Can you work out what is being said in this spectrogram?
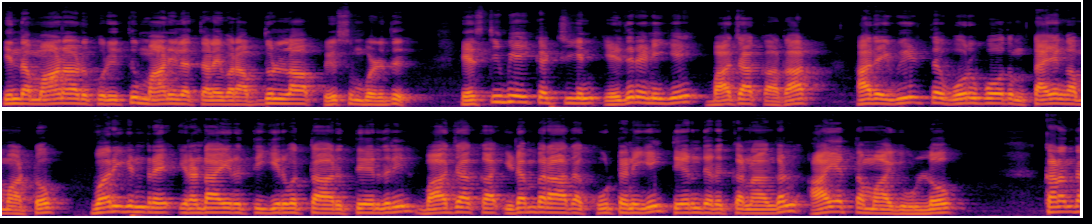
இந்த மாநாடு குறித்து மாநில தலைவர் அப்துல்லா பேசும்பொழுது எஸ்டிபிஐ கட்சியின் எதிரணியே பாஜக தான் அதை வீழ்த்த ஒருபோதும் தயங்க மாட்டோம். வருகின்ற இரண்டாயிரத்தி இருபத்தாறு தேர்தலில் பாஜக இடம்பெறாத கூட்டணியை தேர்ந்தெடுக்க நாங்கள் ஆயத்தமாகி உள்ளோம் கடந்த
